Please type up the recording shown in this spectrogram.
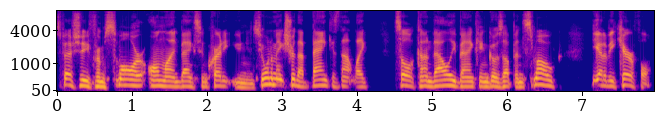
especially from smaller online banks and credit unions. You want to make sure that bank is not like Silicon Valley Bank and goes up in smoke. You got to be careful.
